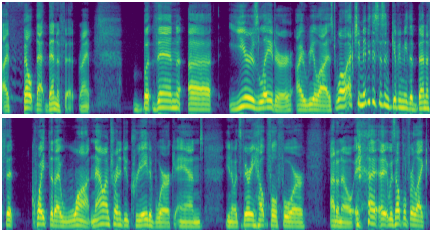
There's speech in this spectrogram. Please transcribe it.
I felt that benefit right? But then uh years later i realized well actually maybe this isn't giving me the benefit quite that I want. Now I'm trying to do creative work and you know, it's very helpful for I don't know. it was helpful for like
